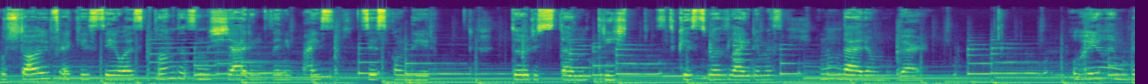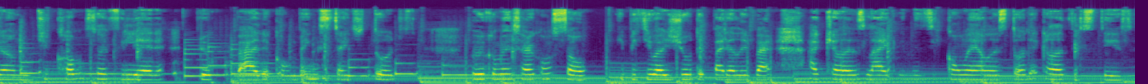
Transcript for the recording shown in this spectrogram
O sol enfraqueceu, as plantas murcharam, os animais se esconderam. Todos estavam tristes, que suas lágrimas inundaram o lugar rei, lembrando de como sua filha era preocupada com o bem-estar de todos, foi começar com o sol e pediu ajuda para levar aquelas lágrimas e com elas toda aquela tristeza.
